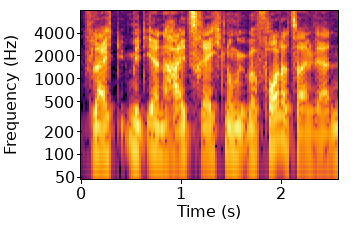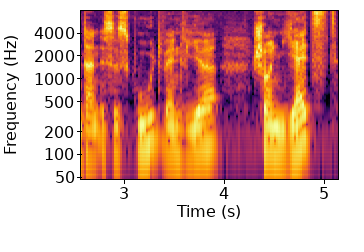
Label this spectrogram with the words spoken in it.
vielleicht mit ihren Heizrechnungen überfordert sein werden, dann ist es gut, wenn wir schon jetzt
